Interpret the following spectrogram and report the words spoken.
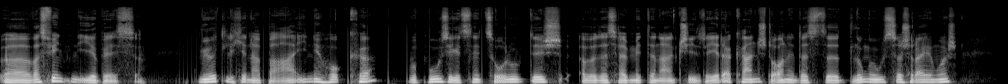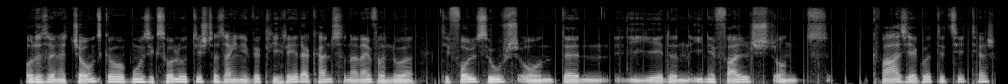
Äh, was finden ihr besser? Gemütlich in einer Bar hocken, wo die Musik jetzt nicht so laut ist, aber das halt miteinander gescheit reden kannst, ohne dass du die Lunge rausschreien musst? Oder so in eine Jones go, wo die Musik so laut ist, dass du eigentlich wirklich reden kannst, sondern einfach nur die voll suchst und dann jeden reinfallst und quasi eine gute Zeit hast?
